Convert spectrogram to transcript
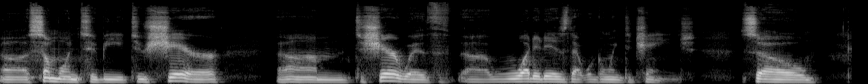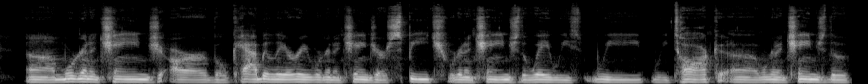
uh, someone to be to share um, to share with uh, what it is that we're going to change. So um, we're going to change our vocabulary. We're going to change our speech. We're going to change the way we we we talk. Uh, we're going to change the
